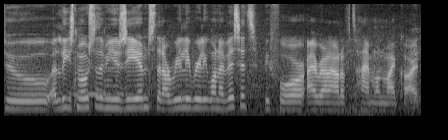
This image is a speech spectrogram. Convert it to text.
to at least most of the museums that I really, really want to visit before I run out of time on my card.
